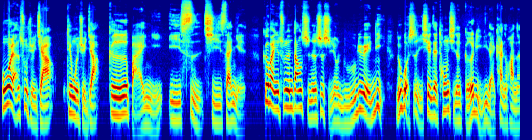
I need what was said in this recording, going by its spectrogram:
波兰数学家、天文学家哥白尼，一四七三年。哥白尼出生当时呢是使用儒略历，如果是以现在通行的格里历来看的话呢，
